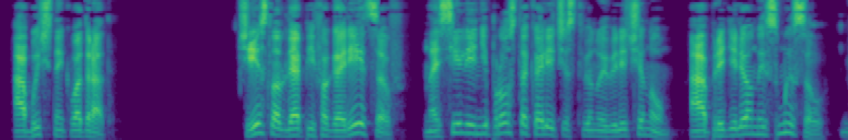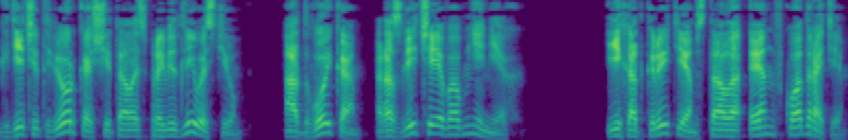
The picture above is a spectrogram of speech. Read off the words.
– обычный квадрат. Числа для пифагорейцев носили не просто количественную величину, а определенный смысл, где четверка считалась справедливостью, а двойка – различие во мнениях. Их открытием стало n в квадрате,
